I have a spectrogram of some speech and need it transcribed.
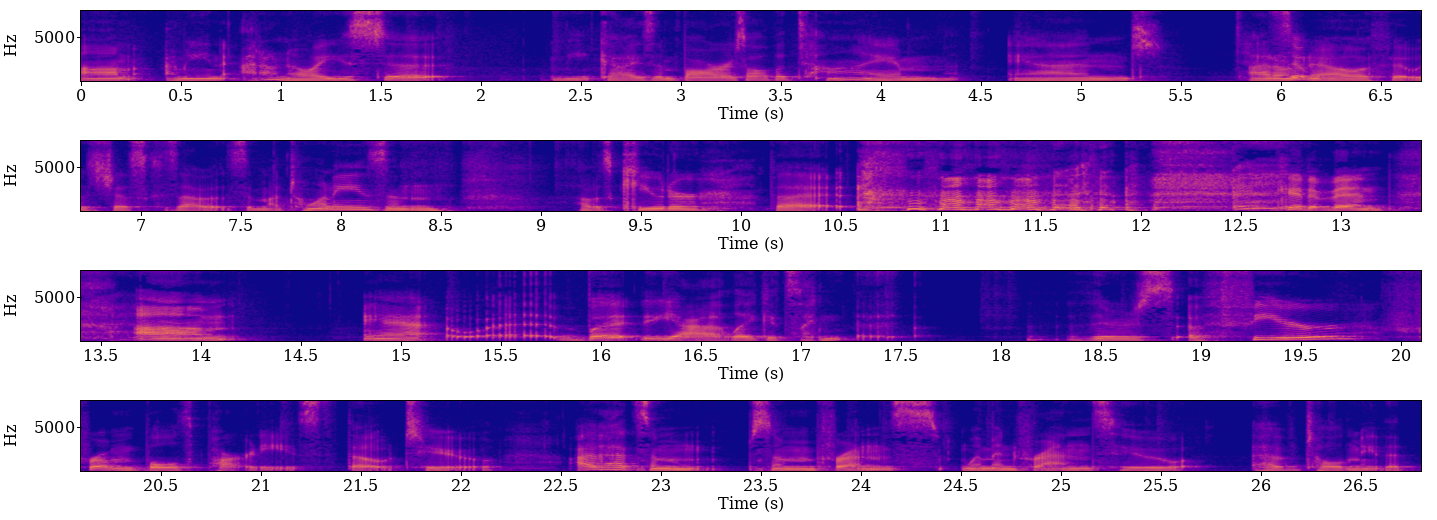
Um, I mean, I don't know. I used to meet guys in bars all the time, and I don't So- know if it was just because I was in my twenties and I was cuter, but could have been. Um, and but yeah, like it's like there's a fear from both parties though too. I've had some some friends, women friends who have told me that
